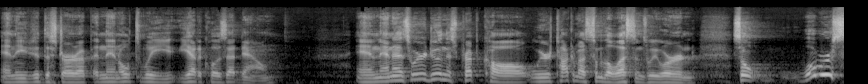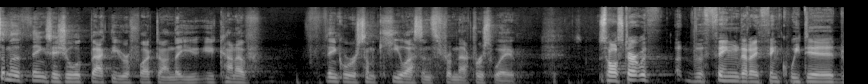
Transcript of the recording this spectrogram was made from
and then you did the startup, and then ultimately you, you had to close that down. And then as we were doing this prep call, we were talking about some of the lessons we learned. So, what were some of the things as you look back that you reflect on that you, you kind of think were some key lessons from that first wave? So I'll start with the thing that I think we did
